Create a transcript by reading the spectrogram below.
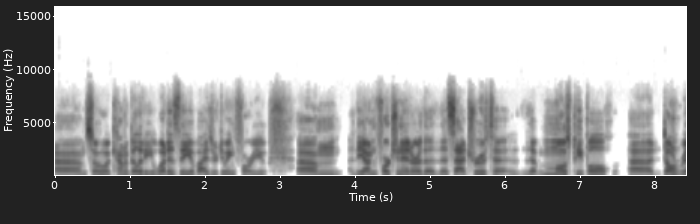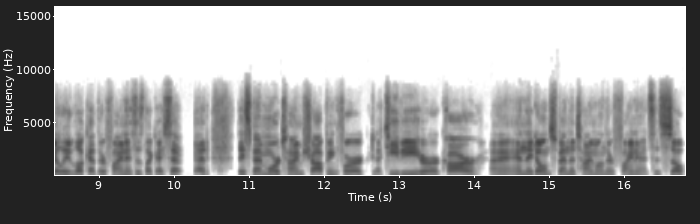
Um, so accountability. What is the advisor doing for you? Um, the unfortunate or the the sad truth uh, that most people uh, don't really look at their finances. Like I said, they spend more time shopping for a, TV or a car, uh, and they don't spend the time on their finances. So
